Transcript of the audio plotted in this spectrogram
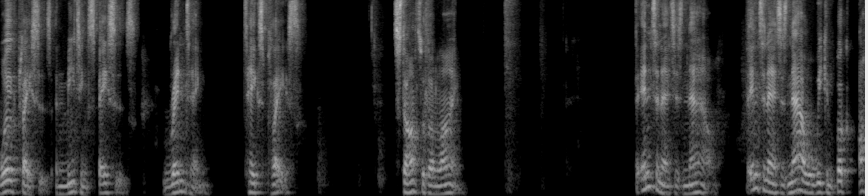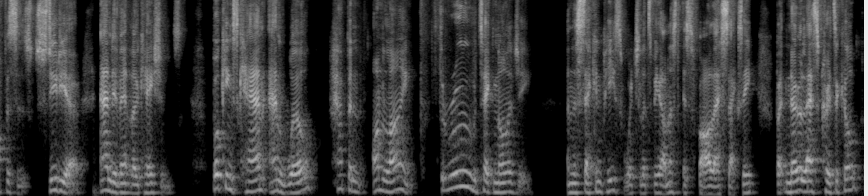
workplaces, and meeting spaces, renting takes place. Starts with online. The internet is now the internet is now where we can book offices, studio, and event locations. Bookings can and will happen online through technology. And the second piece, which let's be honest, is far less sexy, but no less critical,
